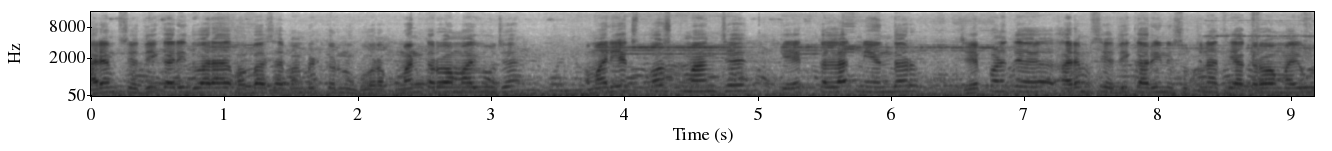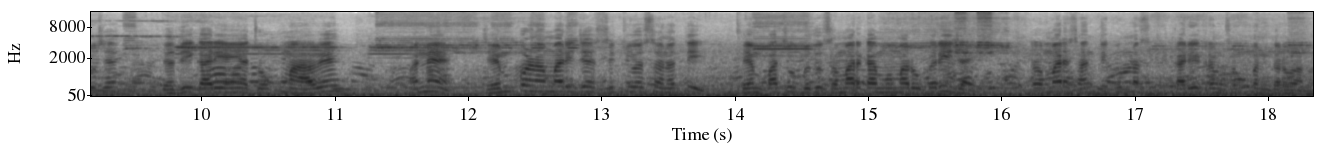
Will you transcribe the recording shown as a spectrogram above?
આરએમસી અધિકારી દ્વારા બાબા સાહેબ આંબેડકરનું ઘોર અપમાન કરવામાં આવ્યું છે. અમારી એક સ્પષ્ટ માંગ છે કે એક કલાકની અંદર જે પણ તે આરએમસી અધિકારીની સૂચનાથી આ કરવામાં આવ્યું છે, તે અધિકારી અહીંયા ચોકમાં આવે અને જેમ પણ અમારી જે સિચ્યુએશન હતી તેમ પાછું બધું સમારકામ અમારું કરી જાય તો અમારે શાંતિપૂર્ણ કાર્યક્રમ સંપન્ન કરવાનો.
